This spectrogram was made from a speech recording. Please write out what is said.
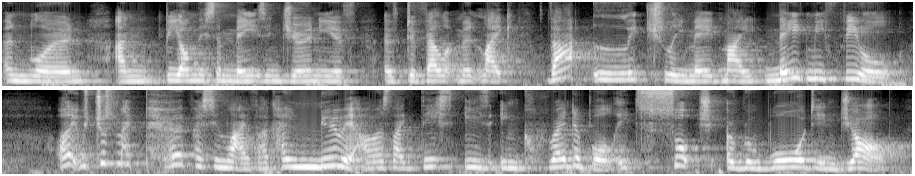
and learn and be on this amazing journey of, of development, like that literally made my made me feel oh, it was just my purpose in life. Like I knew it. I was like, this is incredible. It's such a rewarding job.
